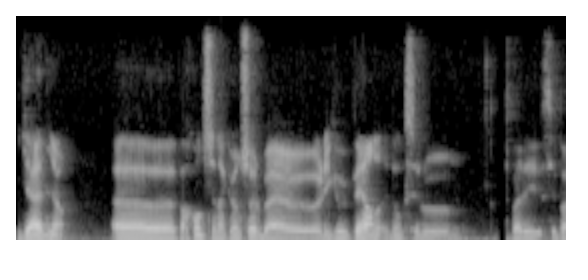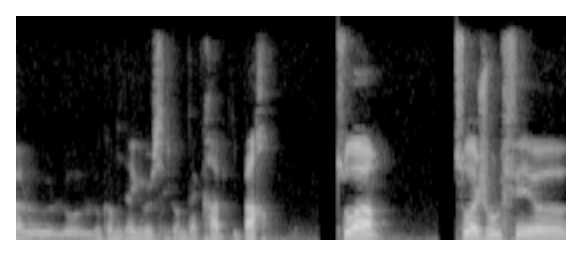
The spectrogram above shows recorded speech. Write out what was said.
ils gagnent. Euh, par contre, s'il n'y en a qu'un seul, bah, euh, les grues perdent. Donc c'est le, pas, les- c'est pas le, le- candidat grue, c'est le candidat crabe qui part. Soit, soit je vous le fais. euh,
